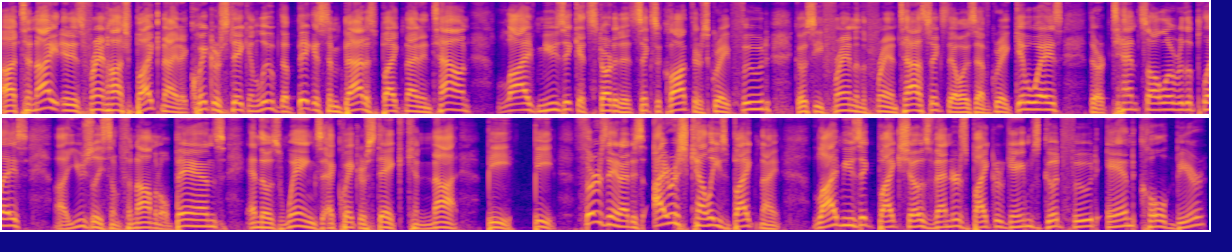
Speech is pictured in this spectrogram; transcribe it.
Uh, tonight, it is Fran Haasch Bike Night at Quaker Steak and Lube, the biggest and baddest bike night in town. Live music. It started at 6 o'clock. There's great food. Go see Fran and the Fantastics. They always have great giveaways. There are tents all over the place, uh, usually some phenomenal bands, and those wings at Quaker Steak cannot be beat. Thursday night is Irish Kelly's Bike Night. Live music, bike shows, vendors, biker games, good food, and cold beer.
